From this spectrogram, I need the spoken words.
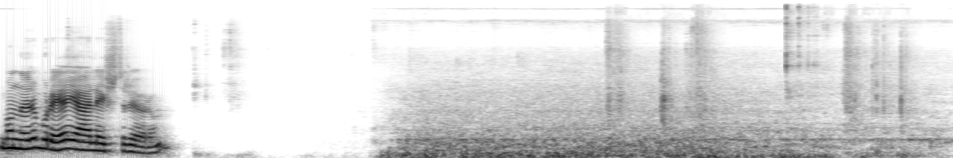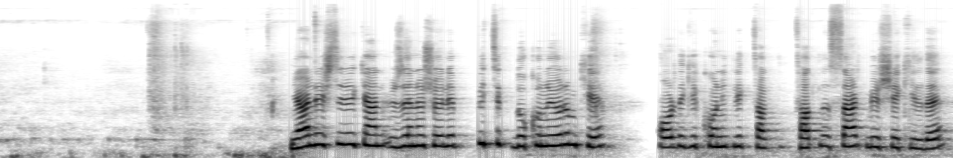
bunları buraya yerleştiriyorum. Yerleştirirken üzerine şöyle bir tık dokunuyorum ki oradaki koniklik tat- tatlı sert bir şekilde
